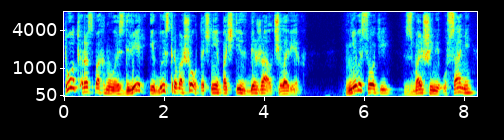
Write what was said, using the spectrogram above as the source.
Тут распахнулась дверь, и быстро вошел, точнее, почти вбежал человек. Невысокий, с большими усами,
